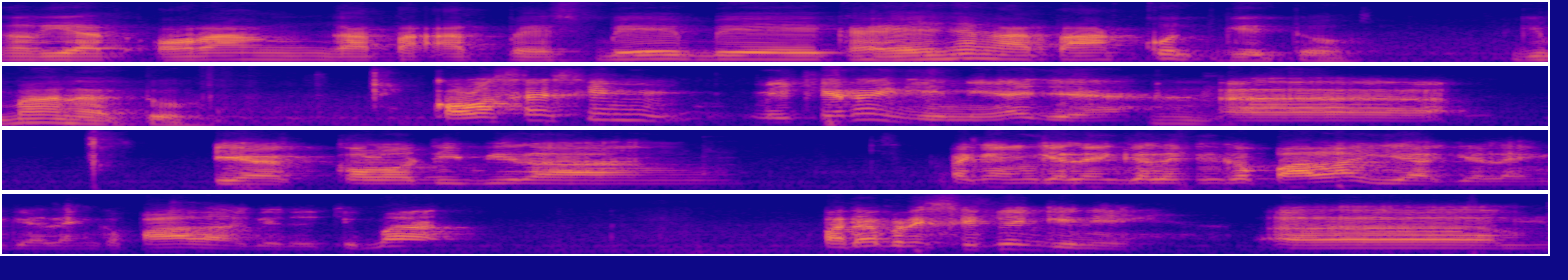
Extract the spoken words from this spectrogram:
ngelihat orang nggak taat PSBB, kayaknya nggak takut gitu. Gimana tuh? Kalau saya sih mikirnya gini aja, hmm. uh, ya kalau dibilang pengen geleng-geleng kepala, ya geleng-geleng kepala gitu. Cuma pada prinsipnya gini, um,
